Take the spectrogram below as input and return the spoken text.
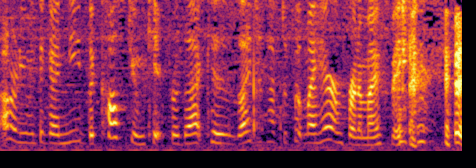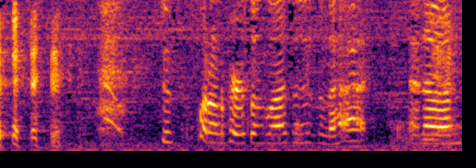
I don't even think I need the costume kit for that because I just have to put my hair in front of my face. just put on a pair of sunglasses and the hat, and um,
